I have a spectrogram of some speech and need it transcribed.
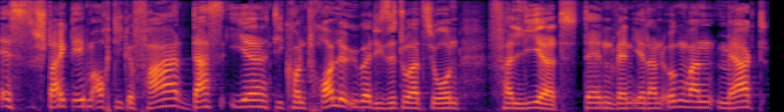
es steigt eben auch die Gefahr, dass ihr die Kontrolle über die Situation verliert. Denn wenn ihr dann irgendwann merkt,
